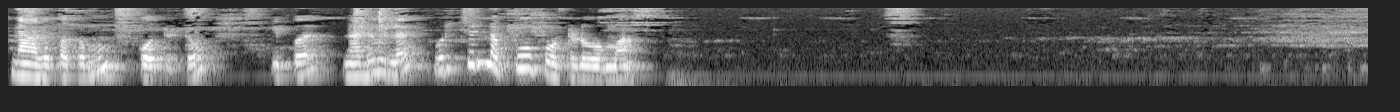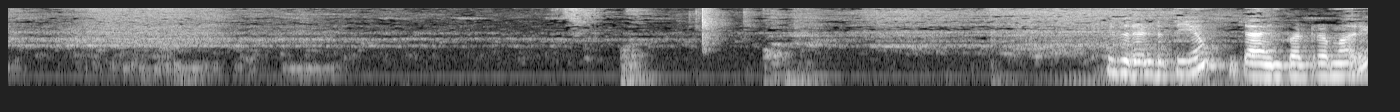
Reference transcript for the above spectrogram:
நாலு பக்கமும் போட்டுட்டோம். இப்போ நடுவில் ஒரு சின்ன பூ போட்டுடுவோமா? இது ரெண்டுத்தையும் ஜாயின் பண்ணுற மாதிரி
